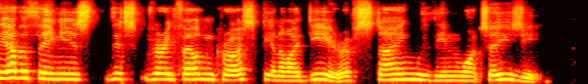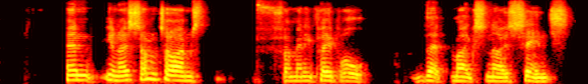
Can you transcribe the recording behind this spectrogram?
the other thing is this very Feldenkraisian idea of staying within what's easy. And, you know, sometimes for many people that makes no sense.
